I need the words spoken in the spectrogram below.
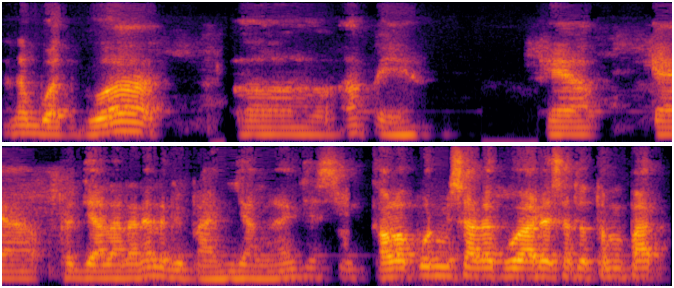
Karena buat gue uh, apa ya? Kayak kayak perjalanannya lebih panjang aja sih. Kalaupun misalnya gue ada satu tempat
